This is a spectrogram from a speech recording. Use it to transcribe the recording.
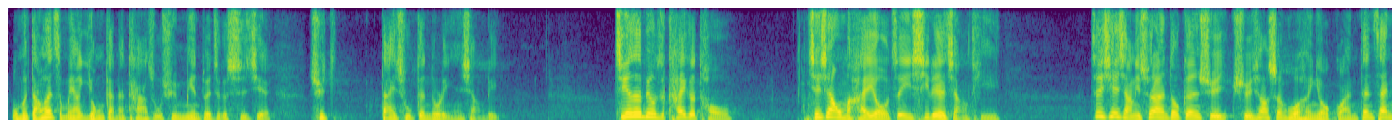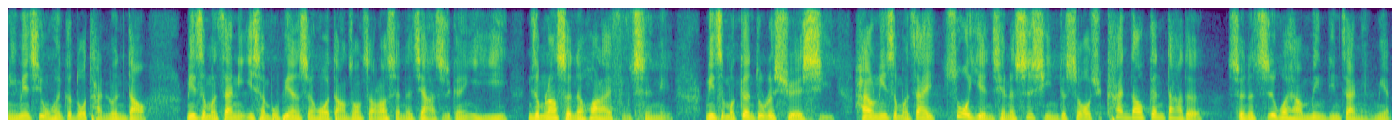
我们打算怎么样勇敢的踏出去面对这个世界，去带出更多的影响力？今天这边我只开个头，接下来我们还有这一系列的讲题。这些讲题虽然都跟学学校生活很有关，但在里面其实我会更多谈论到你怎么在你一成不变的生活当中找到神的价值跟意义，你怎么让神的话来扶持你，你怎么更多的学习，还有你怎么在做眼前的事情的时候去看到更大的神的智慧还有命定在里面。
